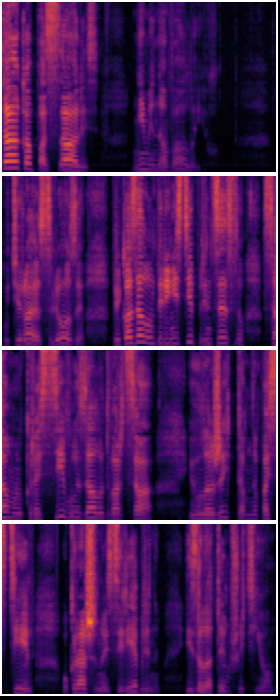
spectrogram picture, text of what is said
так опасались, не миновало их. Утирая слезы, приказал он перенести принцессу в самую красивую залу дворца и уложить там на постель, украшенную серебряным и золотым шитьем.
